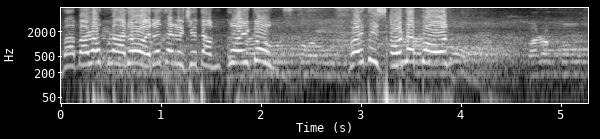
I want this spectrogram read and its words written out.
Và Maroc là đội đã giành được chiến thắng cuối cùng với tỷ số 5-4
